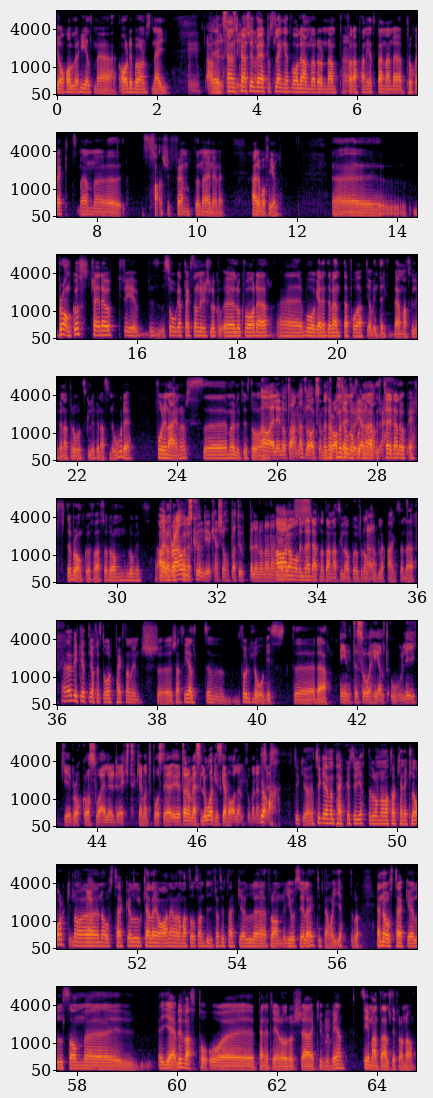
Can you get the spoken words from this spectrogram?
jag håller helt med. Artie Burns, nej. Mm, Eh, kanske, kanske värt att slänga ett val i andra rundan Ja. för att han är ett spännande projekt. Men eh, fan 25, nej nej nej. Nej det var fel. Eh, Broncos tradade upp, såg att Paxton Lynch låg, eh, låg kvar där. Eh, vågade inte vänta på att, jag vet inte riktigt vem man skulle kunna tro skulle kunna sno det. 49ers eh, möjligtvis då. Ja, eller något annat lag som draftar i början av 49ers andra. tradade upp efter Broncos va? Så de låg inte... Ja, Men var Browns kunde ju kanske hoppat upp eller någon annan. Ja, de har väl räddat något annat skulle hoppa upp och de Ja. tog väl chansen där. Eh, vilket jag förstår, Paxton Lynch eh, känns helt eh, fullt logiskt eh, där. Inte så helt olik eh, Brock Osweiler direkt, kan man inte påstå. Ett av de mest logiska valen, får man ändå Ja, säga. tycker jag. Jag tycker även Packers gör jättebra när man tar Kenny Clark. No, Ja. Nose tackle kallar jag han, även om han står som defensive tackle eh, från UCLA. Tyckte han var jättebra. En nose tackle som eh, är jävligt vass på att eh, penetrera och ruscha QB-ben. Ser man inte alltid från dem.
